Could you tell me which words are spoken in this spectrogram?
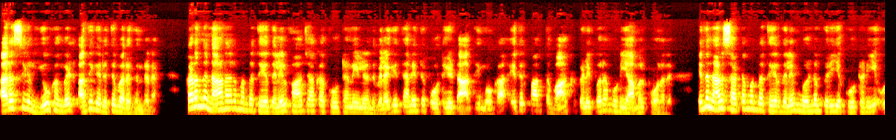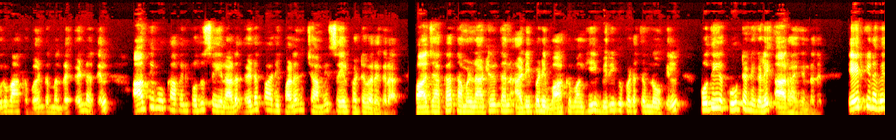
அரசியல் யூகங்கள் அதிகரித்து வருகின்றன. கடந்த நாடாளுமன்ற தேர்தலில் பாஜக கூட்டணியிலிருந்து விலகி தனித்து போட்டியிட்ட அதிமுக எதிர்பார்த்த வாக்குகளை பெற முடியாமல் போனது. இதனால் சட்டமன்ற தேர்தலில் மீண்டும் பெரிய கூட்டணியை உருவாக்க வேண்டும் என்ற எண்ணத்தில் அதிமுகவின் பொதுச் செயலாளர் எடப்பாடி பழனிசாமி செயல்பட்டு வருகிறார். பாஜக தமிழ்நாட்டில் தன் அடிப்படை வாக்கு வங்கியை விரிவுபடுத்தும் நோக்கில் புதிய கூட்டணிகளை ஆராய்கின்றது. ஏற்கனவே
